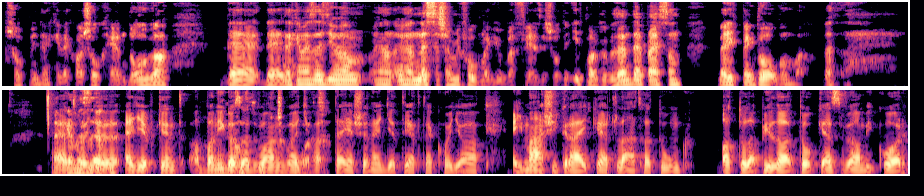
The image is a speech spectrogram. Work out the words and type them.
sok mindenkinek van sok helyen dolga, de, de nekem ez egy olyan, olyan, olyan nesze semmi fog meg jobb befejezés volt. Itt maradok az Enterprise-on, mert itt még dolgom van. De... Hát, hogy ezzel... egyébként abban igazad van, vagy volt. teljesen egyetértek, hogy a, egy másik Rikert láthatunk attól a pillanattól kezdve, amikor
